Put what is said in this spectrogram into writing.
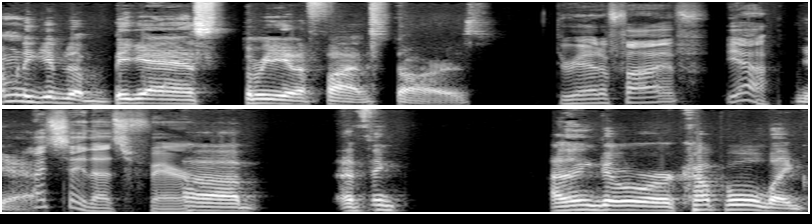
I'm to give it a big ass three out of five stars. Three out of five? Yeah. Yeah. I'd say that's fair. Um, I think, I think there were a couple like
